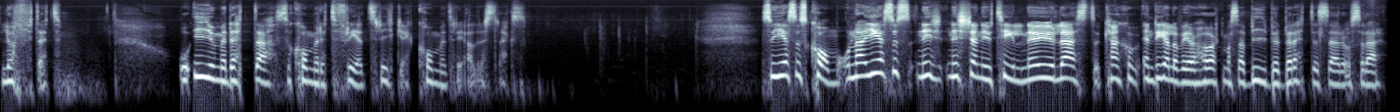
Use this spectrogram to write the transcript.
löftet. Och i och med detta så kommer ett fredsrike. Kommer till det alldeles strax. Så Jesus kom och när Jesus, ni, ni, känner ju till, ni har ju läst, kanske en del av er har hört massa bibelberättelser och sådär.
